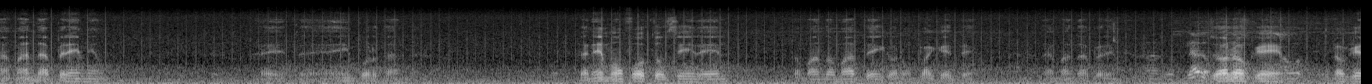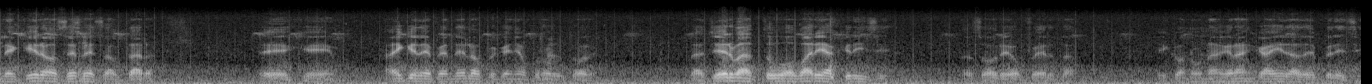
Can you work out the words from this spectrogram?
Amanda Premium este, es importante. Tenemos fotos sí de él tomando mate y con un paquete de Amanda Premium. Claro. Yo lo que, lo que le quiero hacer resaltar es que hay que defender los pequeños productores. La hierba tuvo varias crisis de sobreoferta y con una gran caída de precio.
